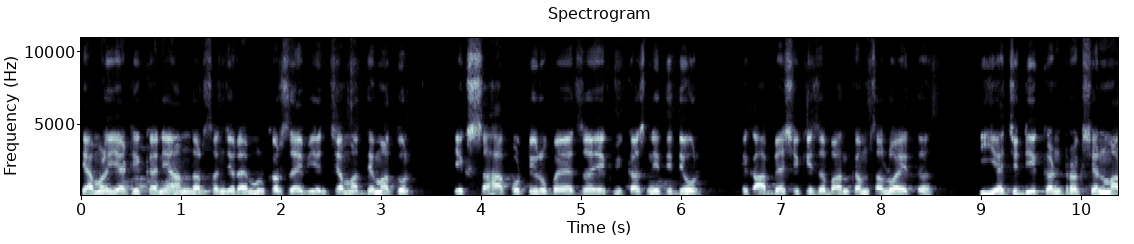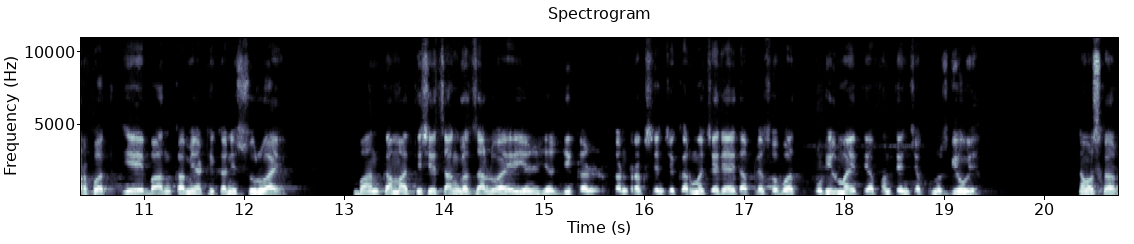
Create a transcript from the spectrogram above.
त्यामुळे या ठिकाणी आमदार संजय रायमुलकर साहेब यांच्या माध्यमातून एक सहा कोटी रुपयाचं एक विकास निधी देऊन एक अभ्यासिकेचं बांधकाम चालू आहे. तर एच डी कन्स्ट्रक्शन मार्फत हे बांधकाम या ठिकाणी सुरू आहे. बांधकाम अतिशय चांगलं चालू आहे. एच डी कन्स्ट्रक्शनचे कर्मचारी आहेत आपल्यासोबत. पुढील माहिती आपण त्यांच्याकडूनच घेऊया. नमस्कार.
